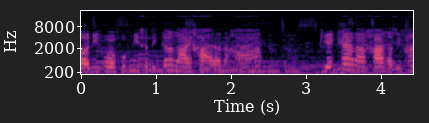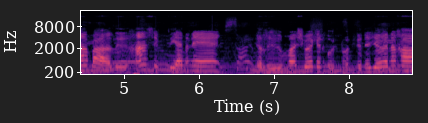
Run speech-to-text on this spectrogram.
ตอนนี้ครัวคุมีสติกเกอร์ลายขายแล้วนะคะ เพียงแค่ราคา 35 บาทหรือ 50เหรียญนั่นเอง อย่าลืมมาช่วยกันอุดหนุนกันเยอะๆนะคะ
